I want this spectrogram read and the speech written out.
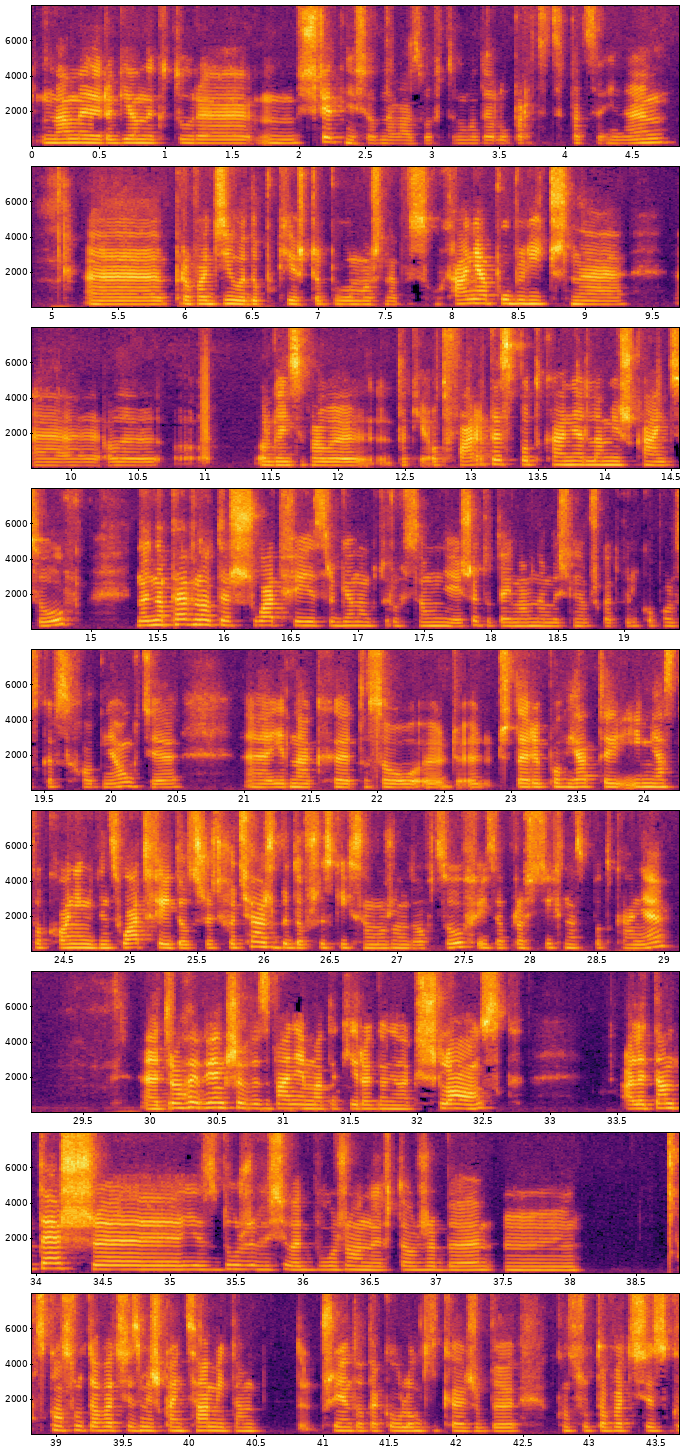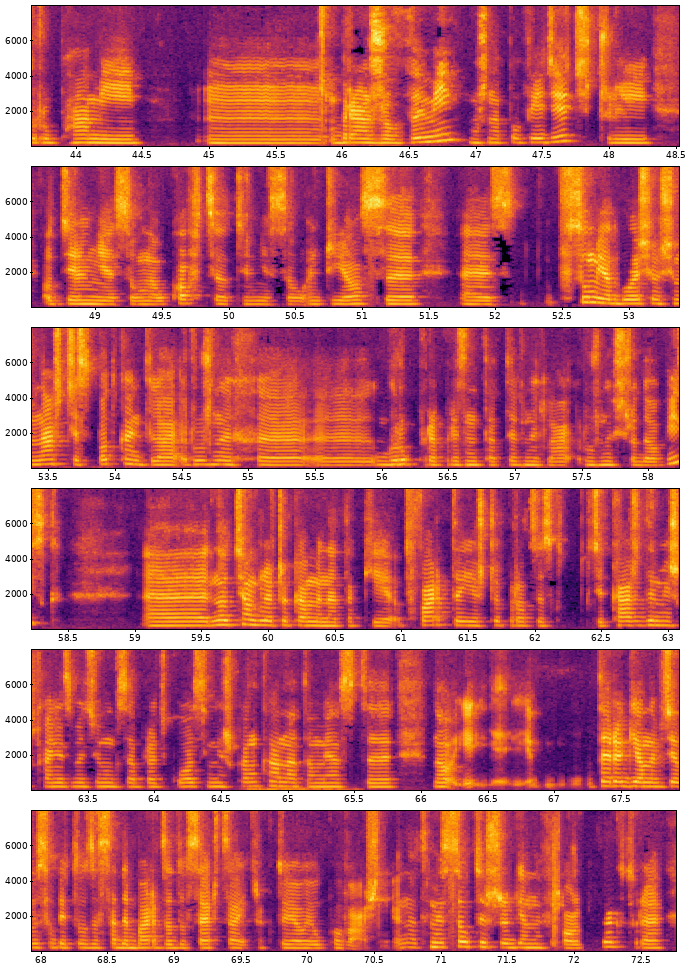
mamy regiony, które mm, świetnie się odnalazły w tym modelu partycypacyjnym, e, prowadziły, dopóki jeszcze było można, wysłuchania publiczne, e, organizowały takie otwarte spotkania dla mieszkańców. No i na pewno też łatwiej jest regionom, których są mniejsze. Tutaj mam na myśli na przykład Wielkopolskę Wschodnią, gdzie jednak to są e, cztery powiaty i miasto Konin, więc łatwiej dotrzeć chociażby do wszystkich samorządowców i zaprosić ich na spotkanie. E, trochę większe wyzwanie ma taki region jak Śląsk, ale tam też jest duży wysiłek włożony w to, żeby mm, skonsultować się z mieszkańcami. Tam przyjęto taką logikę, żeby konsultować się z grupami branżowymi, można powiedzieć, czyli oddzielnie są naukowcy, oddzielnie są NGOsy. E, w sumie odbyło się 18 spotkań dla różnych e, e, grup reprezentatywnych, dla różnych środowisk. No, ciągle czekamy na taki otwarty jeszcze proces, gdzie każdy mieszkaniec będzie mógł zabrać głos i mieszkanka, natomiast no, te regiony wzięły sobie tę zasadę bardzo do serca i traktują ją poważnie. Natomiast są też regiony w Polsce, które mm,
